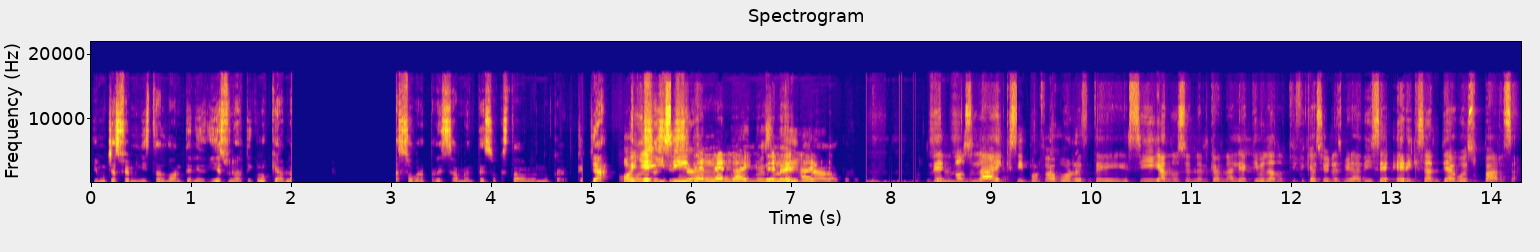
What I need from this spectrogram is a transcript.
Y muchas feministas lo han tenido, y es un artículo que habla sobre precisamente eso que estaba hablando. Que ya, no Oye, sé y si sí, sea- denle no, like, no es denle ley ni nada, pero Denos likes y por favor este, síganos en el canal y activen las notificaciones. Mira, dice Eric Santiago Esparza.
